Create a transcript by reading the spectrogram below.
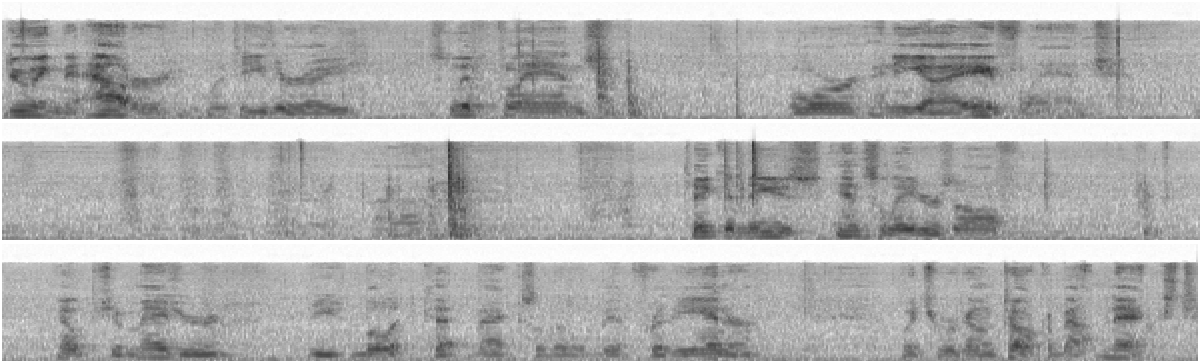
doing the outer with either a slip flange or an EIA flange. Uh, Taking these insulators off helps you measure these bullet cutbacks a little bit for the inner, which we're going to talk about next.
